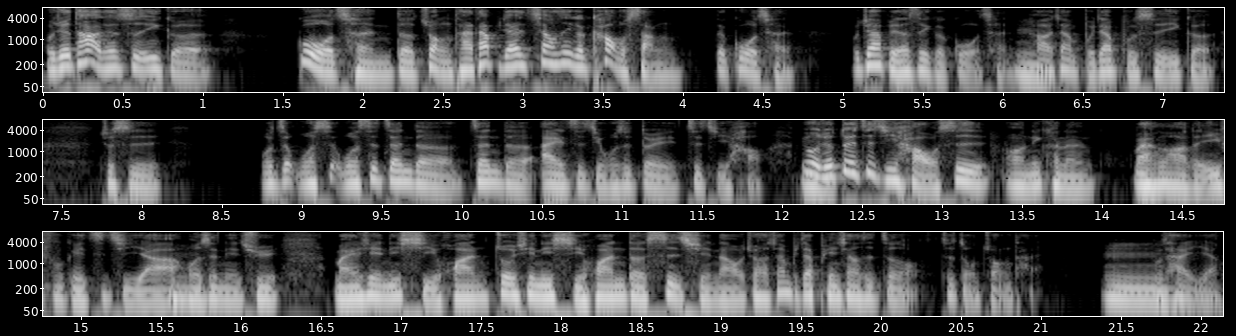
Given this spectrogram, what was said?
我觉得它好像是一个过程的状态，它比较像是一个犒赏的过程。我觉得它比较是一个过程，它好像比较不是一个就是。我这我是我是真的真的爱自己，或是对自己好，因为我觉得对自己好是哦，你可能买很好的衣服给自己呀、啊，或是你去买一些你喜欢做一些你喜欢的事情啊，我觉得好像比较偏向是这种这种状态，嗯，不太一样。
